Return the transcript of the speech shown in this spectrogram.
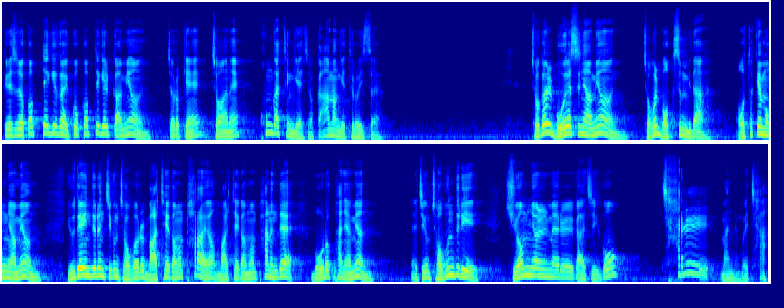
그래서 저 껍데기가 있고 껍데기를 까면 저렇게 저 안에 콩 같은 게 저 까만 게 들어 있어요. 저걸 뭐에 쓰냐면 저걸 먹습니다. 어떻게 먹냐면 유대인들은 지금 저거를 마트에 가면 팔아요. 마트에 가면 파는데 뭐로 파냐면 네, 지금 저분들이 쥐엄 열매를 가지고 차를 만든 거예요. 차,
